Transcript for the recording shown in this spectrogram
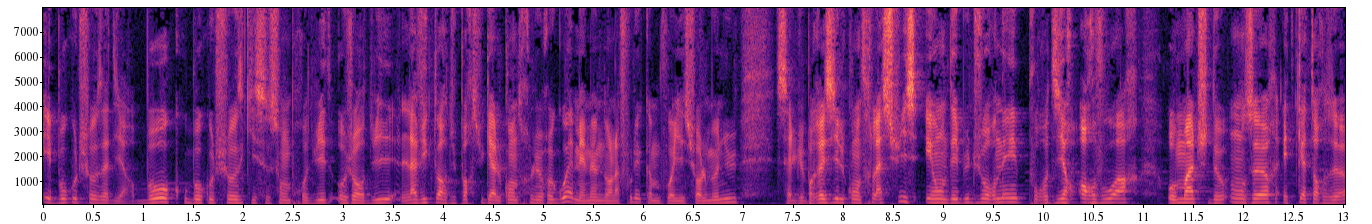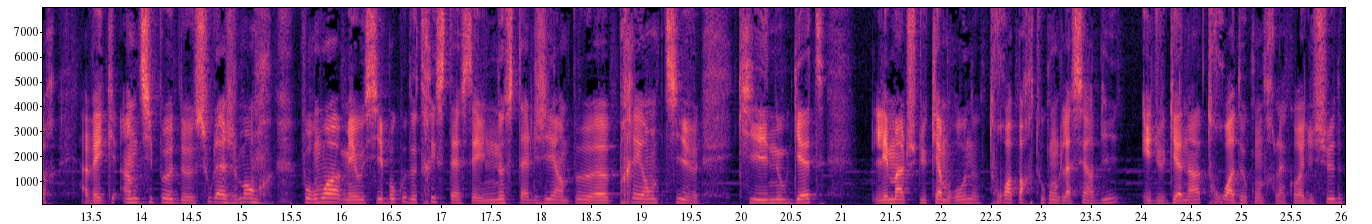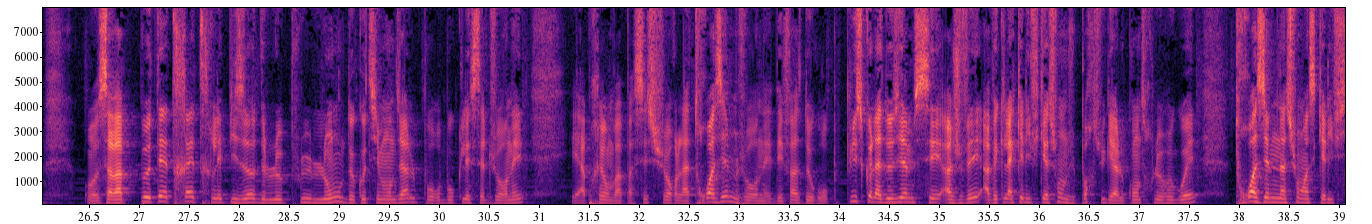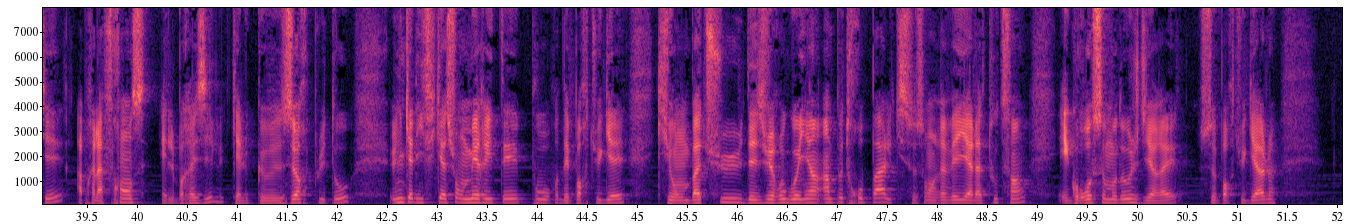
et beaucoup de choses à dire. Beaucoup, beaucoup de choses qui se sont produites aujourd'hui. La victoire du Portugal contre l'Uruguay, mais même dans la foulée, comme vous voyez sur le menu. Celle du Brésil contre la Suisse. Et en début de journée, pour dire au revoir au match de 11h et de 14h, avec un petit peu de soulagement pour moi, mais aussi beaucoup de tristesse et une nostalgie un peu euh, préemptive qui nous guette. Les matchs du Cameroun, 3 partout contre la Serbie, et du Ghana, 3-2 contre la Corée du Sud. Oh, Ça va peut-être être l'épisode le plus long de Côté Mondial pour boucler cette journée. Et après, on va passer sur la troisième journée des phases de groupe. Puisque la deuxième s'est achevée avec la qualification du Portugal contre l'Uruguay. Troisième nation à se qualifier, après la France et le Brésil, quelques heures plus tôt. Une qualification méritée pour des Portugais qui ont battu des Uruguayens un peu trop pâles, qui se sont réveillés à la toute fin. Et grosso modo, je dirais, ce Portugal,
